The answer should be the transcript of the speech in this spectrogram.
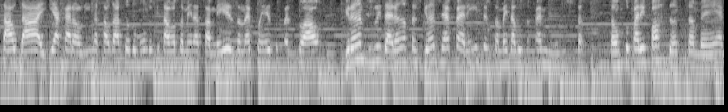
saudar e a Carolina, saudar todo mundo que estava também nessa mesa, né? Conheço o pessoal, grandes lideranças, grandes referências também da luta feminista. Então, super importante também.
